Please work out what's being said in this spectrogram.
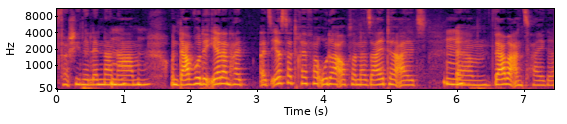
verschiedene Ländernamen. Und da wurde er dann halt als erster Treffer oder an der Seite als ähm, Werbeanzeige.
